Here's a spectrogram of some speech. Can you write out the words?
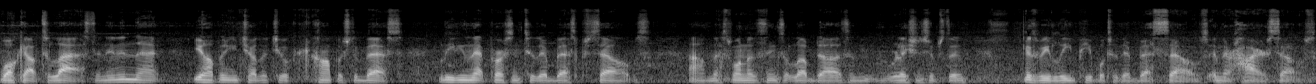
walk out to last and then in that you're helping each other to accomplish the best leading that person to their best selves um, that's one of the things that love does and relationships do is we lead people to their best selves and their higher selves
